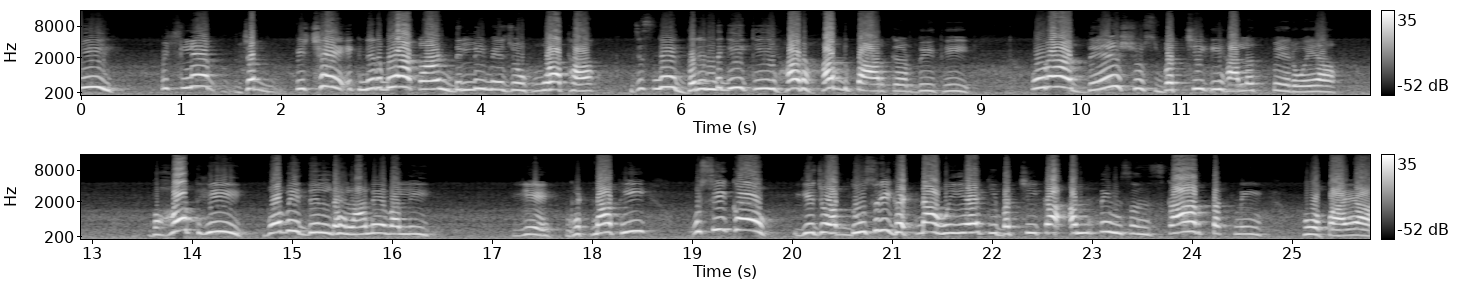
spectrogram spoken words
कि पिछले, जब पीछे एक निर्भया कांड दिल्ली में जो हुआ था, जिसने दरिंदगी की हर हद पार कर दी थी, पूरा देश उस बच्ची की हालत पे रोया। बहुत ही, वो भी दिल दहलाने वाली ये घटना थी। उसी को, ये जो अब दूसरी घटना हुई है कि बच्ची का अंतिम संस्कार तक नहीं हो पाया।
